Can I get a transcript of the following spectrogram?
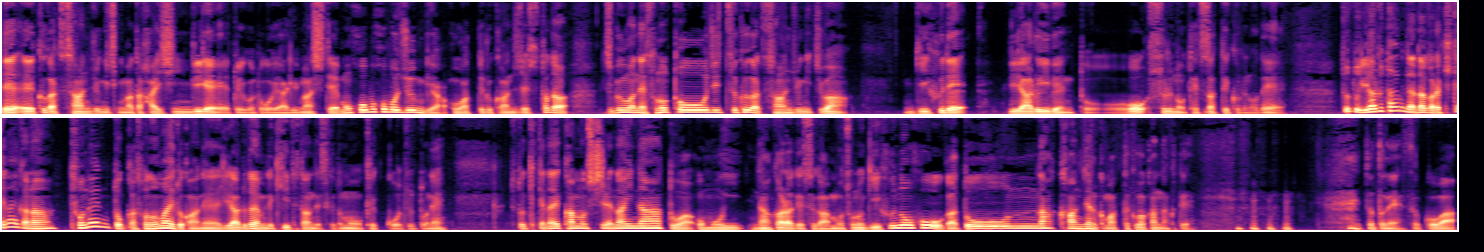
でえ、9月30日にまた配信リレーということをやりまして、もうほぼほぼ準備は終わってる感じです。ただ、自分はね、その当日9月30日は、岐阜でリアルイベントをするのを手伝ってくるので、ちょっとリアルタイムではだから聞けないかな。去年とかその前とかはね、リアルタイムで聞いてたんですけども、結構ずっとね、ちょっと聞けないかもしれないなとは思いながらですが、もうその岐阜の方がどんな感じなのか全くわかんなくて。ちょっとね、そこは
